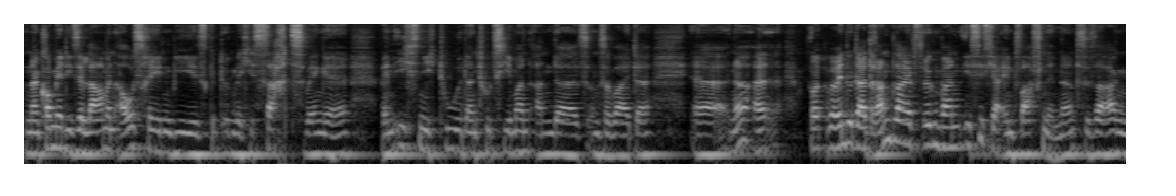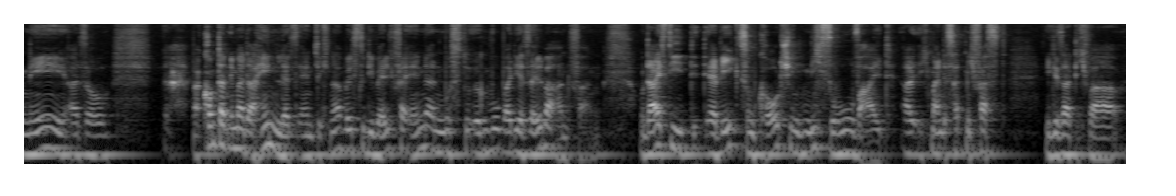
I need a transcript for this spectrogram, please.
und dann kommen ja diese lahmen Ausreden wie, es gibt irgendwelche Sachzwänge, wenn ich es nicht tue, dann tut es jemand anders und so weiter. Äh, ne? Äh, aber wenn du da dran bleibst, irgendwann ist es ja entwaffnend, ne? zu sagen, nee, also man kommt dann immer dahin letztendlich. Ne? Willst du die Welt verändern, musst du irgendwo bei dir selber anfangen. Und da ist die, der Weg zum Coaching nicht so weit. Also ich meine, das hat mich fast, wie gesagt, ich war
